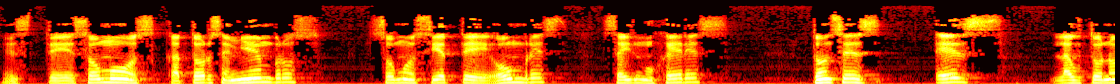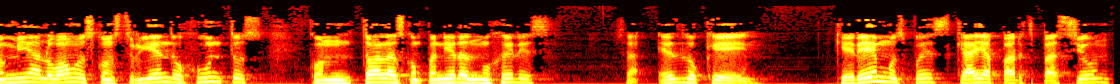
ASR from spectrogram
este, somos 14 miembros, somos siete hombres, seis mujeres. Entonces es la autonomía, lo vamos construyendo juntos con todas las compañeras mujeres. O sea, es lo que queremos, pues, que haya participación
